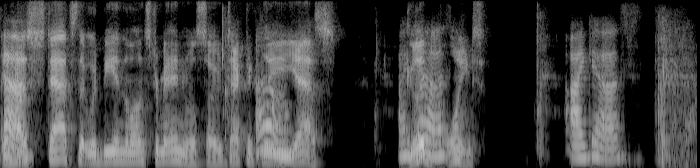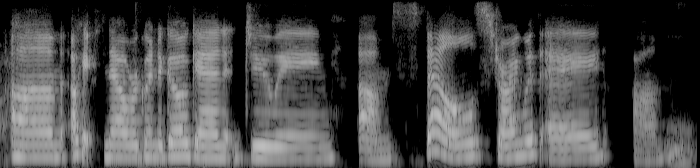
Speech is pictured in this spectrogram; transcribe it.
It Oh. has stats that would be in the monster manual, so technically Oh. yes. I Good guess. point. I guess. Um, okay, now we're going to go again doing um, spells starting with A. Um, Ooh.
